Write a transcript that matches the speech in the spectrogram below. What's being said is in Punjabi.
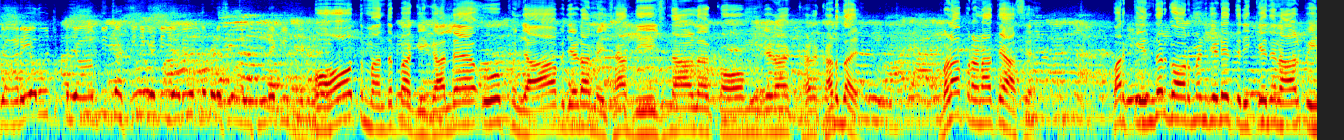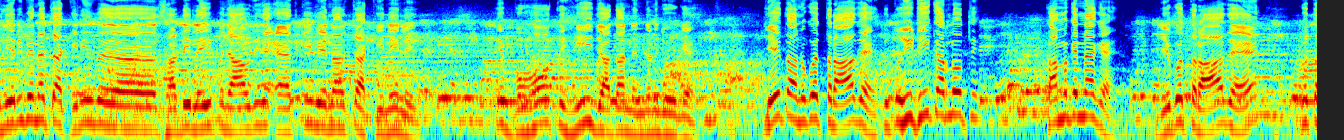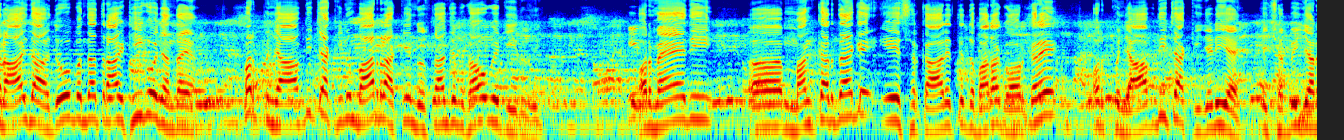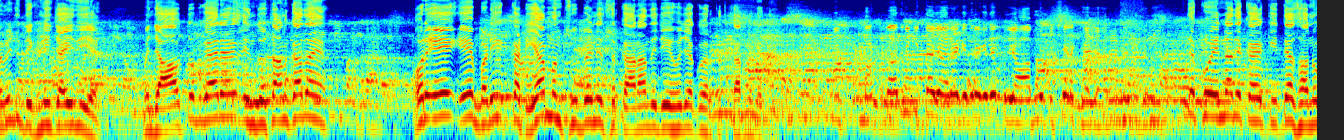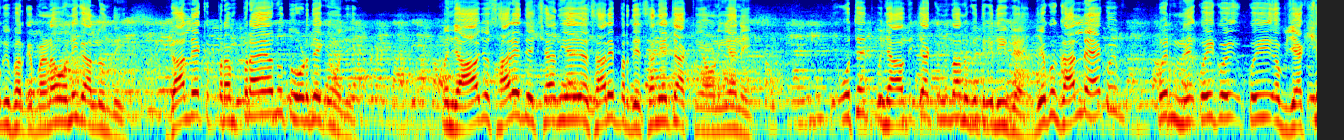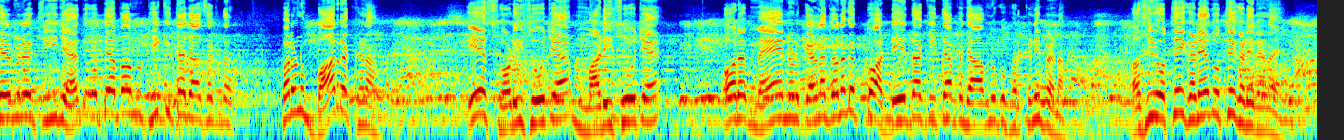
ਜਾ ਰਹੀ ਹੈ, ਉਹਦੇ ਵਿੱਚ ਪੰਜਾਬ ਦੀ ਝਾਕੀ ਨਹੀਂ ਕੱਢੀ ਜਾ ਰਹੀ, ਉਹ ਤੇ ਬੜੇ ਸਵਾਲ ਉੱਠਦੇ ਕੀ ਬਹੁਤ ਮੰਦਭਾਗੀ ਗੱਲ ਹੈ, ਉਹ ਪੰਜਾਬ ਜਿਹੜਾ ਹਮੇਸ਼ਾ ਦੇਸ਼ ਨਾਲ ਕੌਮ ਜਿਹੜਾ ਖੜ- ਖੜਦਾ ਹੈ, ਬੜਾ ਪੁਰਾਣਾ ਇਤਿਹਾਸ ਹੈ। ਪਰ ਕੇਂਦਰ ਗਵਰਨਮੈਂਟ ਜਿਹੜੇ ਤਰੀਕੇ ਦੇ ਨਾਲ ਪਿਛਲੀ ਵਾਰੀ ਵੀ ਇਹਨਾਂ ਝਾਕੀ ਨਹੀਂ ਸਾਡੀ ਲਈ ਪੰਜਾਬ ਦੀ ਐਤਕੀ ਵੀ ਇਹਨਾਂ ਝਾਕੀ ਨਹੀਂ ਲਈ, ਇਹ ਬਹੁਤ ਹੀ ਜ਼ਿਆਦਾ ਨਿੰਦਣਯੋਗ ਹੈ। ਜੇ ਤੁਹਾਨੂੰ ਕੋਈ ਇਤਰਾਜ਼ ਹੈ, ਤੇ ਤੁਸੀਂ ਠੀਕ ਕਰ ਲਓ ਉੱਥੇ। ਕੰਮ ਕਿੰਨਾ ਕੁ ਹੈ? ਜੇ ਕੋਈ ਇਤਰਾਜ਼ ਹੈ, ਕੋਈ ਇਤਰਾਜ਼ ਦੱਸ ਦਿਓ, ਉਹ ਬੰਦਾ ਇਤਰਾਜ਼ ਠੀਕ ਹੋ ਜਾਂਦਾ ਹੈ। ਪਰ ਪੰਜਾਬ ਦੀ ਝਾਕੀ ਨੂੰ ਬਾਹਰ ਰੱਖ ਕੇ ਹਿੰਦੁਸਤਾਨ 'ਚ ਵਿਖਾਓਗੇ ਕੀ ਤੁਸੀਂ? ਔਰ ਮੈਂ ਇਹਦੀ ਮੰਗ ਕਰਦਾ ਕਿ ਇਹ ਸਰਕਾਰ ਇੱਥੇ ਦੁਬਾਰਾ ਗੌਰ ਕਰੇ ਔਰ ਪੰਜਾਬ ਦੀ ਝਾਕੀ ਜਿਹੜੀ ਹੈ ਇਹ 26 ਜਨਵਰੀ 'ਚ ਦਿਖਣੀ ਚਾਹੀਦੀ ਹੈ। ਪੰਜਾਬ ਤੋਂ ਬਗੈਰ ਹਿੰਦੁਸਤਾਨ ਕਾਹਦਾ ਹੈ? ਔਰ ਇਹ ਇਹ ਬੜੀ ਘਟੀਆ ਮਨਸੂਬੇ ਨੇ ਸਰਕਾਰਾਂ ਦੇ ਜੇ ਇਹੋ ਜਿਹਾ ਕੋਈ ਹਰਕਤ ਕਰਨਗੇ ਤਾਂ। ਪੱਖਪਾਤ ਨਹੀਂ ਕੀਤਾ ਜਾ ਰਿਹਾ ਕਿਤੇ ਕਿਤੇ ਪੰਜਾਬ ਨੂੰ ਪਿੱਛੇ ਰੱਖਿਆ ਜਾ ਰਿਹਾ ਹੈ। ਦੇਖੋ ਇਹਨਾਂ ਦੇ ਕ- ਕੀਤਿਆਂ ਸਾਨੂੰ ਕੀ ਫ਼ਰਕ ਪੈਣਾ ਉਹ ਨਹੀਂ ਗੱਲ ਹੁੰਦੀ। ਗੱਲ ਇੱਕ ਪਰੰਪਰਾ ਹੈ ਉਹਨੂੰ ਤੋੜਦੇ ਕਿਉਂ ਜੇ? ਪੰਜਾਬ ਜੋ ਸਾਰੇ ਦੇਸ਼ਾਂ ਦੀਆਂ ਜਾਂ ਸਾਰੇ ਪ੍ਰਦੇਸ਼ਾਂ ਦੀਆਂ ਝਾਕੀਆਂ ਆਉਣੀਆਂ ਨੇ ਉੱਥੇ ਪੰਜਾਬ ਦੀ ਝਾਕੀ ਨੂੰ ਤੁਹਾਨੂੰ ਕੀ ਤਕਲੀਫ ਹੈ? ਜੇ ਕੋਈ ਗੱਲ ਹੈ, ਕੋਈ ਕੋਈ ਨ- ਕੋਈ ਕੋਈ ਕੋਈ ਆਬਜੈਕਸ਼ਨ ਚੀਜ਼ ਹੈ, ਤੇ ਉੱਤੇ ਆਪਾਂ ਉਹਨੂੰ ਠੀਕ ਕੀਤਾ ਜਾ ਸਕਦਾ। ਪਰ ਉਹਨੂੰ ਬਾਹਰ ਰੱਖਣਾ, ਇਹ ਸੌੜੀ ਸੋਚ ਹੈ, ਮਾੜੀ ਸੋਚ ਹੈ, ਔਰ ਮੈਂ ਇਹਨਾਂ ਨੂੰ ਕਹਿਣਾ ਚਾਹੁੰਦਾ ਕਿ ਤੁਹਾਡੇ ਦਾ ਕੀਤਾ ਪੰਜਾਬ ਨੂੰ ਕੋਈ ਫ਼ਰਕ ਨਹੀਂ ਪੈਣਾ। ਅਸੀਂ ਉੱਥੇ ਹੀ ਖੜੇ ਹਾਂ ਤੇ ਉੱਥੇ ਹੀ ਖੜੇ ਰਹਿਣਾ ਹੈ।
